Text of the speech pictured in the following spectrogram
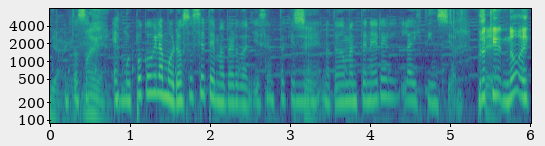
Ya, Entonces, Muy bien. es muy poco glamoroso ese tema, perdón. Yo siento que me- no tengo que mantener el- la distinción. Pero es que no, es-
